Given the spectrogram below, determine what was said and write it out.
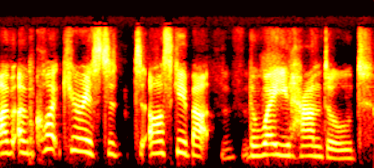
i'm, I'm quite curious to, to ask you about the way you handled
